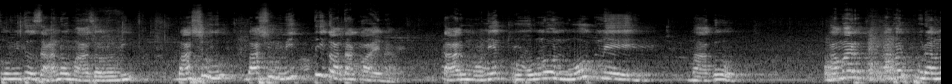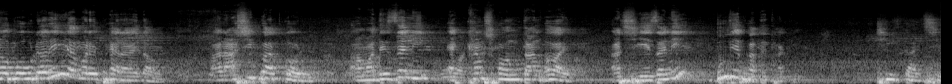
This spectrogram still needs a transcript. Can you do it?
তুমি তো জানো মা জননী বাসু বাসু মিথ্যি কথা কয় না। তার মনে কোনো নোট নেই। মাগো আমার আমার পুরানো বউডারেই আমার ফেরায় দাও আর আশীর্বাদ করো। আমাদের জানি একখান সন্তান হয় আর সে জানি দুধে ভাতে থাকে। ঠিক আছে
